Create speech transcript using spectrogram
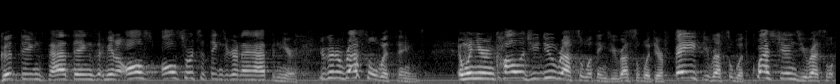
good things, bad things. I mean, all, all sorts of things are going to happen here. You're going to wrestle with things. And when you're in college, you do wrestle with things. You wrestle with your faith, you wrestle with questions, you wrestle,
